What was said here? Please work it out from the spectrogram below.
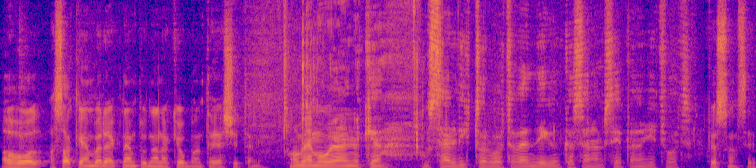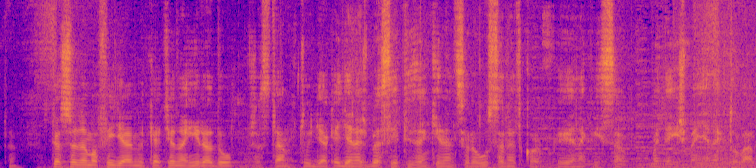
ahol a szakemberek nem tudnának jobban teljesíteni. A MEMO elnöke Huszár Viktor volt a vendégünk, köszönöm szépen, hogy itt volt. Köszönöm szépen. Köszönöm a figyelmüket, jön a híradó, és aztán tudják, egyenes beszéd 19 óra 25-kor jöjjenek vissza, vagy ne is menjenek tovább.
